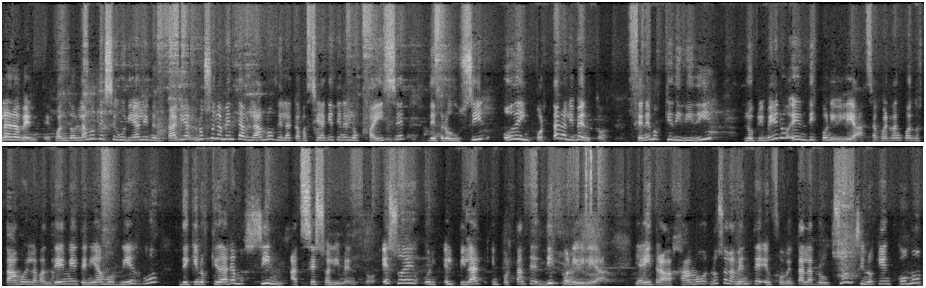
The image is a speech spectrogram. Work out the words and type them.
Claramente, cuando hablamos de seguridad alimentaria, no solamente hablamos de la capacidad que tienen los países de producir o de importar alimentos, tenemos que dividir lo primero en disponibilidad. ¿Se acuerdan cuando estábamos en la pandemia y teníamos riesgo de que nos quedáramos sin acceso a alimentos? Eso es el pilar importante de disponibilidad. Y ahí trabajamos no solamente en fomentar la producción, sino que en cómo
